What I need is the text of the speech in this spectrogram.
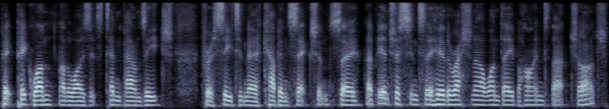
pick pick one. Otherwise, it's ten pounds each for a seat in their cabin section. So it'd be interesting to hear the rationale one day behind that charge.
